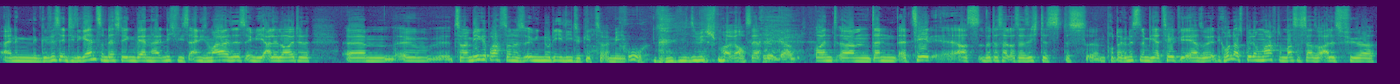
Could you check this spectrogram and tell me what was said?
eine gewisse Intelligenz und deswegen werden halt nicht, wie es eigentlich normalerweise ist, irgendwie alle Leute ähm, äh, zur Armee gebracht, sondern es ist irgendwie nur die Elite geht zur Armee. Puh. sind wir schon mal raus, ja. Glück gehabt. Und ähm, dann erzählt, äh, aus, wird das halt aus der Sicht des, des ähm, Protagonisten irgendwie erzählt, wie er so die Grundausbildung macht und was es da so alles für,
